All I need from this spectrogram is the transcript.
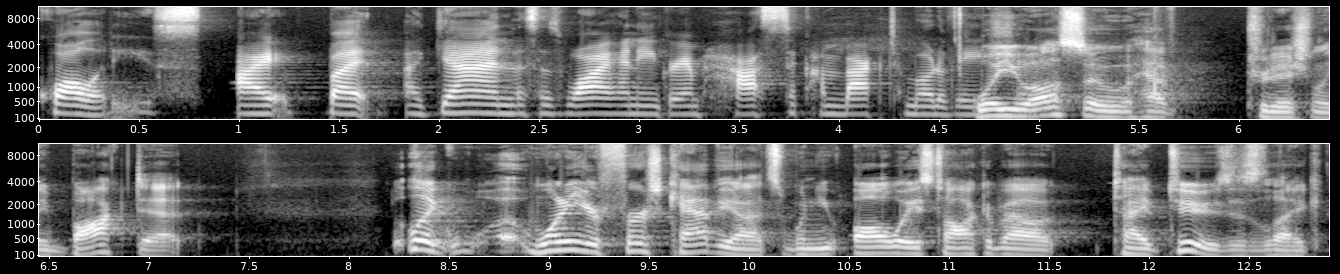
qualities. I, but again, this is why Enneagram has to come back to motivation. Well, you also have traditionally balked at, like, w- one of your first caveats when you always talk about type twos is like,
